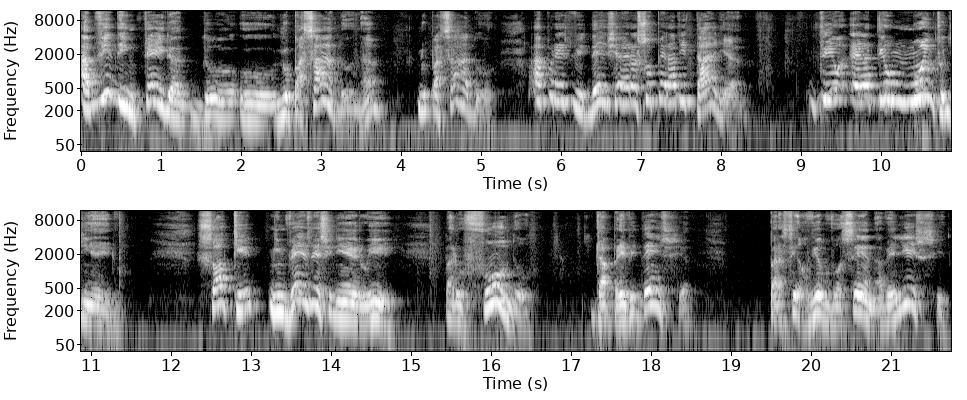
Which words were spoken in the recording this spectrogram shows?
a vida inteira do, o, no passado, né? no passado, a Previdência era superavitária. Deu, ela deu muito dinheiro. Só que, em vez desse dinheiro ir para o fundo da Previdência, para servir você na velhice,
